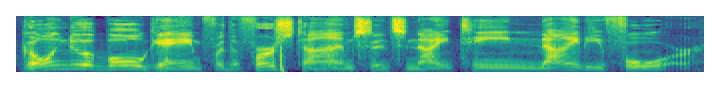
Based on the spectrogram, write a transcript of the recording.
going to a bowl game for the first time since 1994.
